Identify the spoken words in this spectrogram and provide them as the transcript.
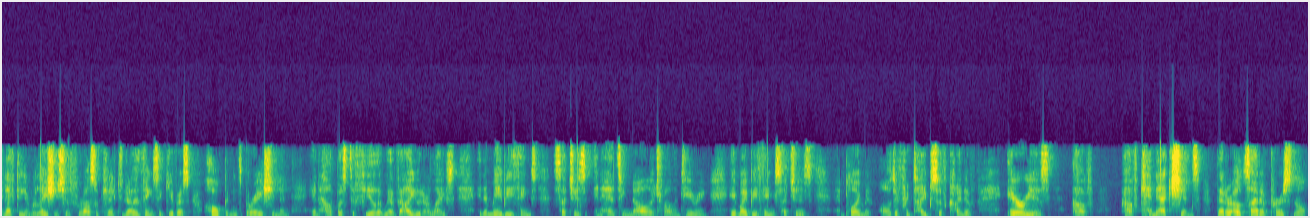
connecting in relationships, but also connecting to other things that give us hope and inspiration and, and help us to feel that we have value in our lives. And it may be things such as enhancing knowledge, volunteering. It might be things such as employment, all different types of kind of areas of of connections that are outside of personal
